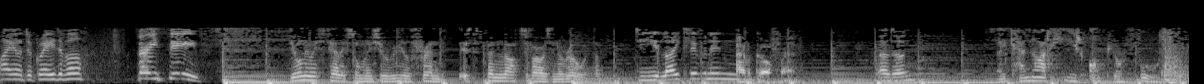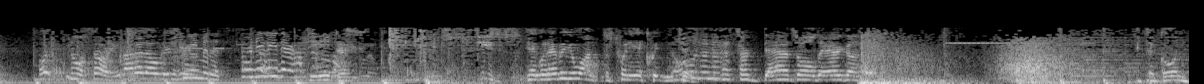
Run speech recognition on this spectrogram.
biodegradable, very safe. The only way to tell if someone is your real friend is to spend lots of hours in a row with them. Do you like living in... I have a girlfriend. Well done. I cannot heat up your food. Oh, no, sorry, not allowed in Three minutes. We're nearly there. Do you need this? Jesus. Take whatever you want. There's 28 quid in the No, no, no, that's our dad's old air gun. It's a gun.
